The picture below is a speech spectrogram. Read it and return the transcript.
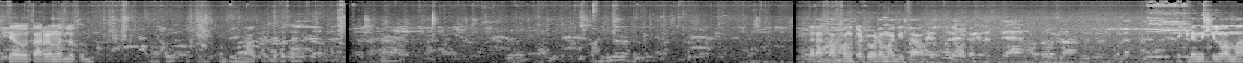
हे हो, तारळमधलं तू. तर आता आपण कटोडा मागितला. बघा. इकडे निखिल मामा.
